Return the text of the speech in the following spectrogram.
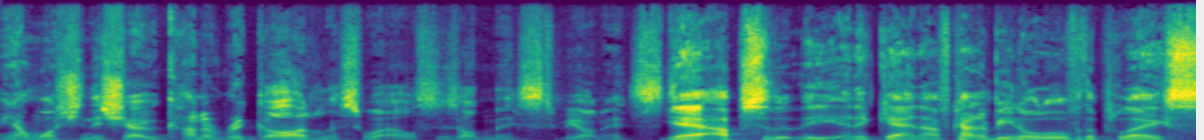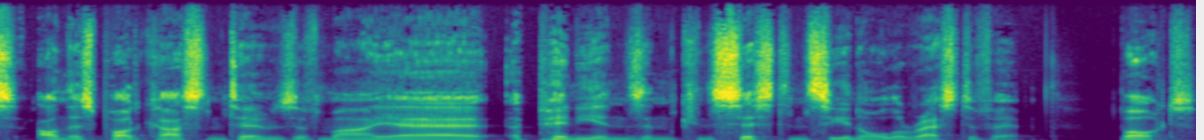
Mean, I'm watching the show kind of regardless what else is on this, to be honest. Yeah, absolutely. And again, I've kind of been all over the place on this podcast in terms of my uh, opinions and consistency and all the rest of it. But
